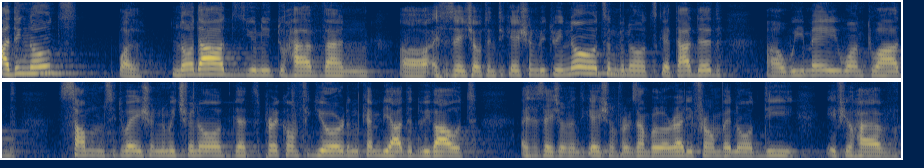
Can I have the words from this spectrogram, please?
Adding nodes, well, node adds, you need to have an uh, SSH authentication between nodes and the nodes get added. Uh, we may want to add some situation in which the node gets pre-configured and can be added without SSH authentication, for example, already from the noded if you have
